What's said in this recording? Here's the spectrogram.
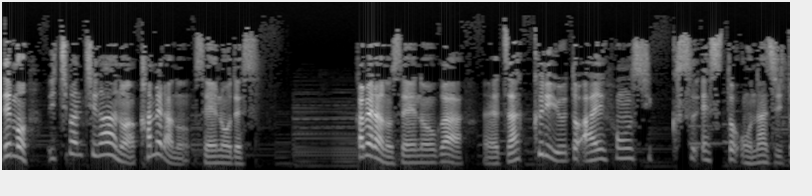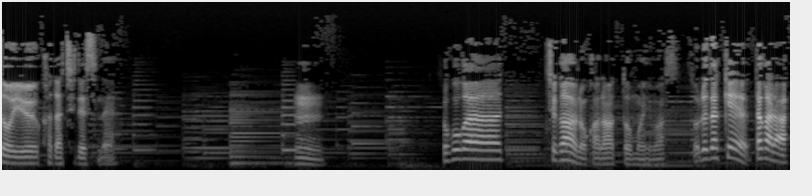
でも、一番違うのはカメラの性能です。カメラの性能が、えー、ざっくり言うと iPhone 6S と同じという形ですね。うん。そこが違うのかなと思います。それだけ、だから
